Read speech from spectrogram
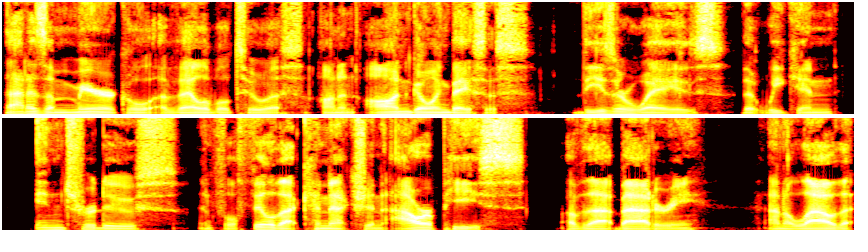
That is a miracle available to us on an ongoing basis. These are ways that we can introduce and fulfill that connection, our piece of that battery, and allow the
